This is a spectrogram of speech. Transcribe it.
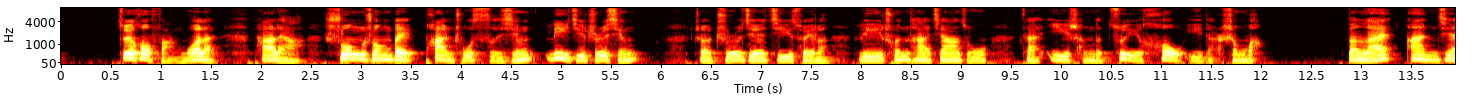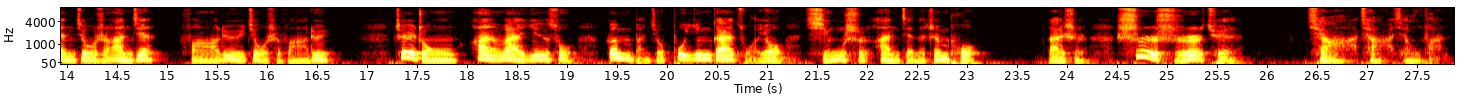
最后反过来，他俩双双被判处死刑，立即执行。这直接击碎了李纯泰家族在义城的最后一点声望。本来案件就是案件，法律就是法律，这种案外因素根本就不应该左右刑事案件的侦破。但是事实却恰恰相反。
